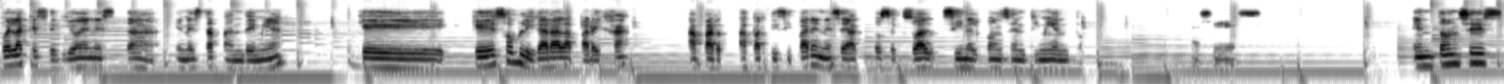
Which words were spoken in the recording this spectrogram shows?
fue la que se dio en esta, en esta pandemia que, es obligar a la pareja a, a, participar en ese acto sexual sin el consentimiento. Así es. Entonces,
